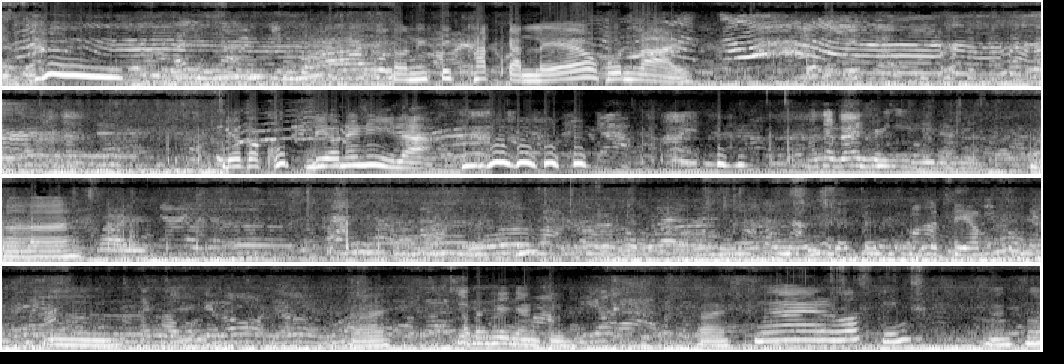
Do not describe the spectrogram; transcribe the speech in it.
อะ ตอนนี้ติดคัดกันแล้วคนหลาย เดี๋ยวก็คุบเดียวในนี่ล่ะมันจะได้ใช้อีกดีนะนี่เออมันจะเตรียมอืมไปเอาไปเฮ็ดหยังกินไปเมื่อรู้กินอือฮึ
